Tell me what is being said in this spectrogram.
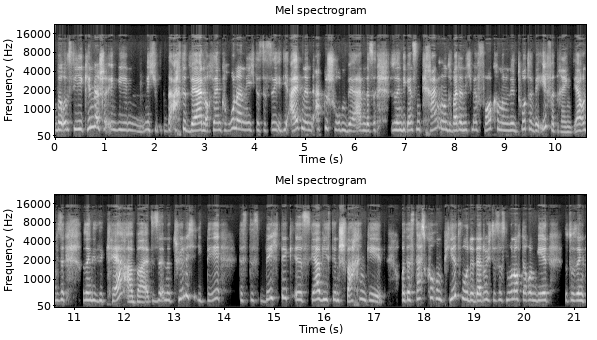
bei uns die Kinder schon irgendwie nicht beachtet werden, auch während Corona nicht, dass, dass die Alten abgeschoben werden, dass sozusagen die ganzen Kranken und so weiter nicht mehr vorkommen und den Tod haben wir eh verdrängt, ja. Und diese, sozusagen diese Care-Arbeit, diese natürliche Idee, dass das wichtig ist, ja, wie es den Schwachen geht. Und dass das korrumpiert wurde, dadurch, dass es nur noch darum geht, sozusagen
